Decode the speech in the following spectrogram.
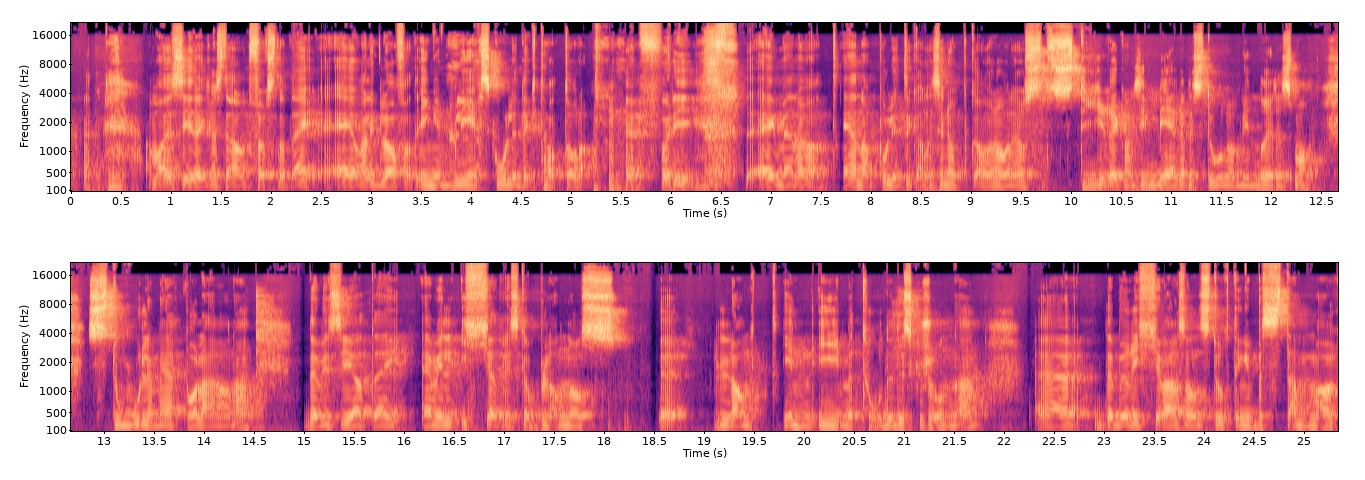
Jeg må jo si det, Kristian, først at jeg er jo veldig glad for at ingen blir skolediktator, da. Fordi jeg mener jo at en av politikerne sine oppgaver nå er å styre kan vi si, mer i det store og mindre i det små. Stole mer på lærerne. Det vil si at jeg, jeg vil ikke at vi skal blande oss eh, langt inn i metodediskusjonene. Eh, det bør ikke være sånn at Stortinget bestemmer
